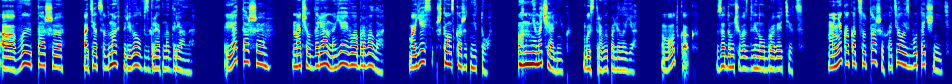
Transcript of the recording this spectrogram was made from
«А вы, Таша...» Отец вновь перевел взгляд на Дариана. «Я, Таша...» — начал Дариан, но я его оборвала, боясь, что он скажет не то. «Он мне начальник», — быстро выпалила я. «Вот как?» — задумчиво сдвинул брови отец. «Мне, как отцу Таши, хотелось бы уточнить,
